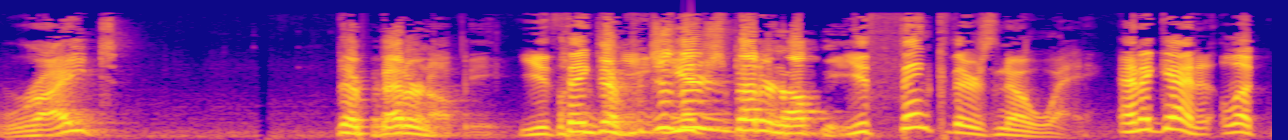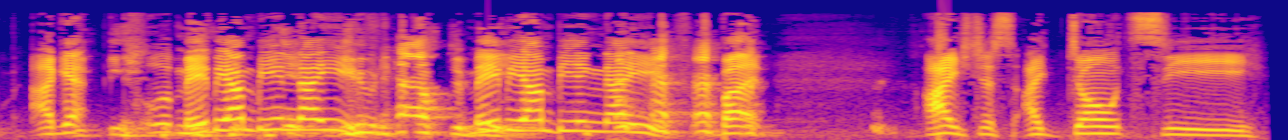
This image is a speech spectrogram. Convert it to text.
right? There better not be. You think there, just, there just better not be. You think there's no way. And again, look, again, maybe I'm being naive. You'd have to. Maybe be. I'm being naive, but I just I don't see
